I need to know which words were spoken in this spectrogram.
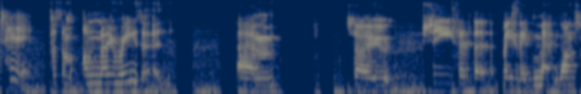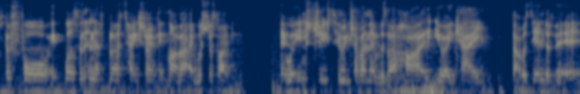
tit for some unknown reason. Um, so she said that basically they've met once before. It wasn't in a flirtation or anything like that. It was just like they were introduced to each other and there was a hi, you okay? That was the end of it.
